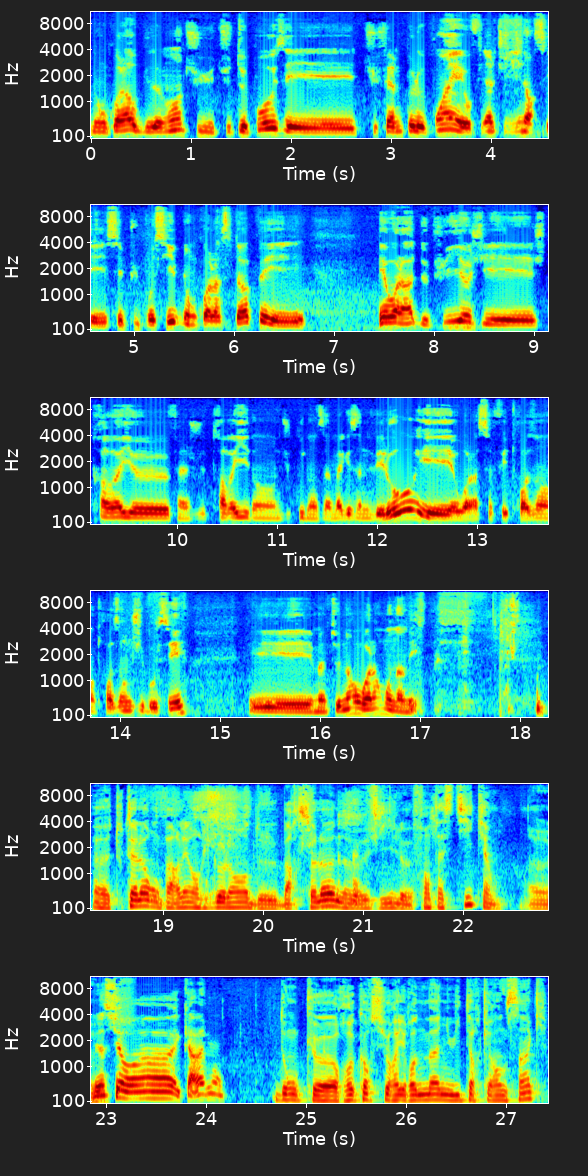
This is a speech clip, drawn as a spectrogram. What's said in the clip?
Donc voilà, au bout d'un moment, tu tu te poses et tu fais un peu le point et au final, tu dis non, c'est c'est plus possible. Donc voilà, stop et et voilà, depuis euh, j'ai je travaille euh, enfin je travaillais dans du coup dans un magasin de vélo et voilà, ça fait trois ans trois ans que j'y bossais et maintenant voilà, où on en est. Euh, tout à l'heure, on parlait en rigolant de Barcelone, euh, ville fantastique. Euh, Bien sûr, ouais, carrément. Donc, euh, record sur Ironman, 8h45.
